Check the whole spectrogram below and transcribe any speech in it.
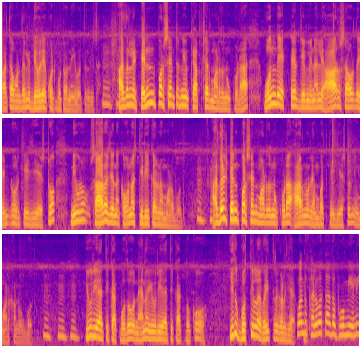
ವಾತಾವರಣದಲ್ಲಿ ದೇವರೇ ಕೊಟ್ಬಿಟ್ಟವನೇ ಇವತ್ತಿನ ದಿವಸ. ಅದರಲ್ಲಿ ಟೆನ್ ಪರ್ಸೆಂಟ್ ನೀವು ಕ್ಯಾಪ್ಚರ್ ಮಾಡಿದ್ರು ಕೂಡ ಒಂದು ಹೆಕ್ಟೇರ್ ಜಮೀನಲ್ಲಿ ಆರು ಸಾವಿರದ ಎಂಟುನೂರು ಕೆ ಜಿಯಷ್ಟು ನೀವು ಸಾರಜನಕವನ್ನು ಸ್ಥಿರೀಕರಣ ಮಾಡ್ಬೋದು. ಅದ್ರಲ್ಲಿ ಟೆನ್ ಪರ್ಸೆಂಟ್ ಮಾಡಿದ್ರು ಕೂಡ ಆರುನೂರ ಎಂಬತ್ತು ಕೆ ಜಿಯಷ್ಟು ನೀವು ಮಾಡ್ಕೊಂಡು ಹೋಗ್ಬೋದು. ಯೂರಿಯಾತಿಕ್ ಹಾಕ್ಬೋದು. ನ್ಯಾನೋ ಯೂರಿಯಾತಿಕ್ ಹಾಕ್ಬೇಕು. ಇದು ಗೊತ್ತಿಲ್ಲ ರೈತರುಗಳಿಗೆ. ಒಂದು ಫಲವತ್ತಾದ ಭೂಮಿಯಲ್ಲಿ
